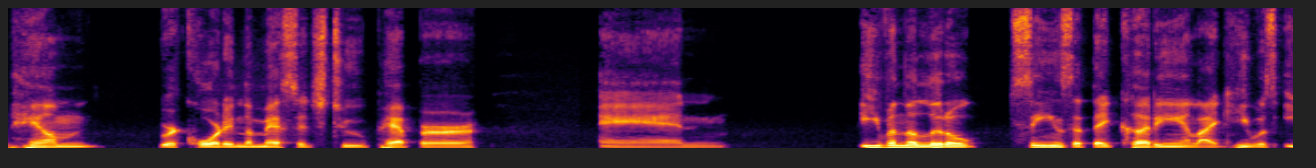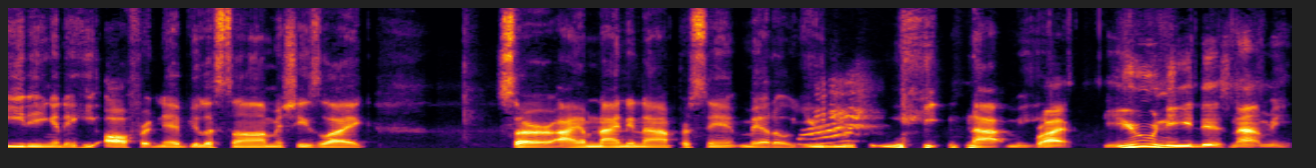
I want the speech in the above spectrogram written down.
Him recording the message to Pepper, and even the little scenes that they cut in, like he was eating and then he offered Nebula some, and she's like, "Sir, I am ninety nine percent metal. You need to not me." Right. You need this, not me.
